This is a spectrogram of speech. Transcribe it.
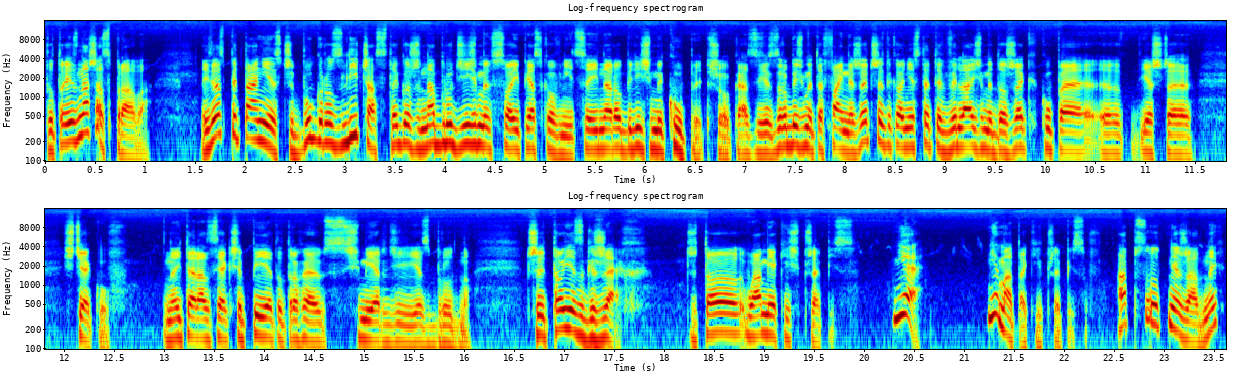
to to jest nasza sprawa. No i teraz pytanie jest, czy Bóg rozlicza z tego, że nabrudziliśmy w swojej piaskownicy i narobiliśmy kupy przy okazji. Zrobiliśmy te fajne rzeczy, tylko niestety wylaliśmy do rzek kupę e, jeszcze ścieków. No i teraz jak się pije, to trochę śmierdzi i jest brudno. Czy to jest grzech? Czy to łamie jakiś przepis? Nie. Nie ma takich przepisów. Absolutnie żadnych.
